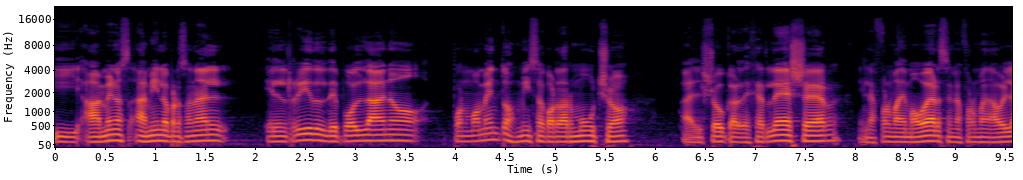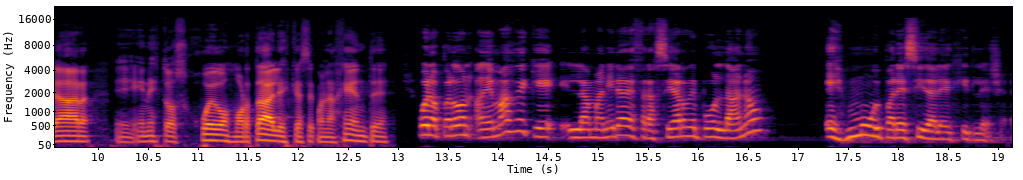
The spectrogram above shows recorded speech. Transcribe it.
Y a menos a mí en lo personal, el Riddle de Paul Dano por momentos me hizo acordar mucho al Joker de Heath Ledger, en la forma de moverse, en la forma de hablar, eh, en estos juegos mortales que hace con la gente. Bueno, perdón, además de que la manera de frasear de Paul Dano es muy parecida a la de Heath Ledger.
